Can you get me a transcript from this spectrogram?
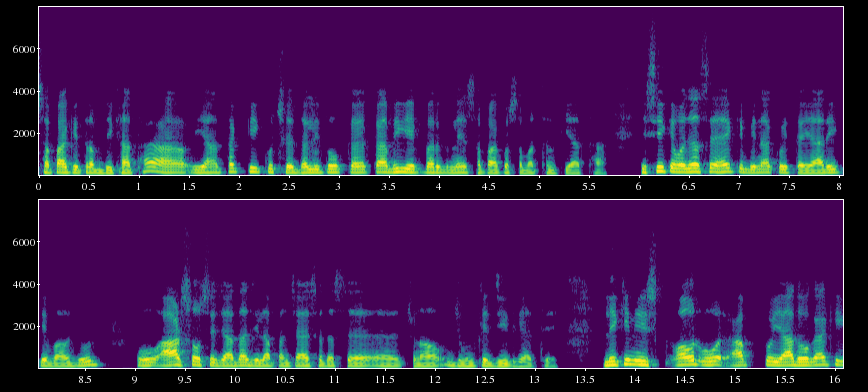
सपा की तरफ़ दिखा था। यहाँ तक कि कुछ दलितों का, का भी एक वर्ग ने सपा को समर्थन किया था। इसी के वजह से है कि बिना कोई तैयारी के बावजूद वो 800 से ज़्यादा जिला पंचायत सदस्य चुनाव जो उनके जीत गए थे। लेकिन इस और वो आपको याद होगा कि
